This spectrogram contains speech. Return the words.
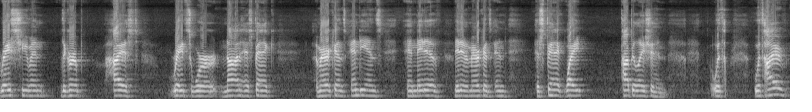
race human, the group highest rates were non-Hispanic Americans, Indians, and Native Native Americans and Hispanic white population with with higher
